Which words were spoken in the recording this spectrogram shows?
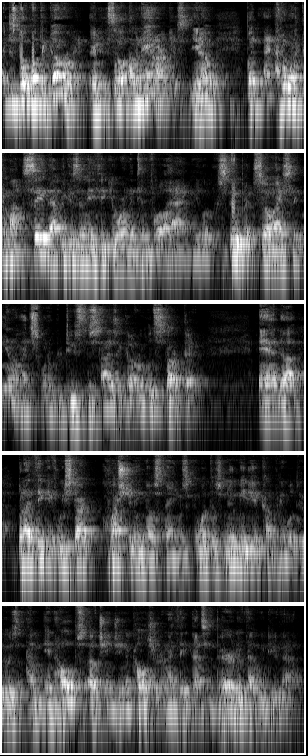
I just don't want the government. And so I'm an anarchist, you know? But I don't want to come out and say that because then they think you're wearing a tinfoil hat and you look stupid. So I say, you know, I just want to reduce the size of government. Let's start there. And uh, but I think if we start questioning those things, what this new media company will do is I'm in hopes of changing the culture, and I think that's imperative that we do that.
